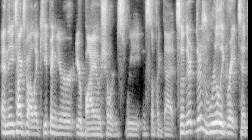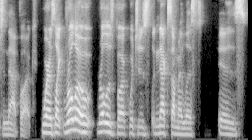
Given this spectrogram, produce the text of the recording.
And then he talks about like keeping your your bio short and sweet and stuff like that. So there, there's really great tips in that book. Whereas like rollo rollo's book which is next on my list is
